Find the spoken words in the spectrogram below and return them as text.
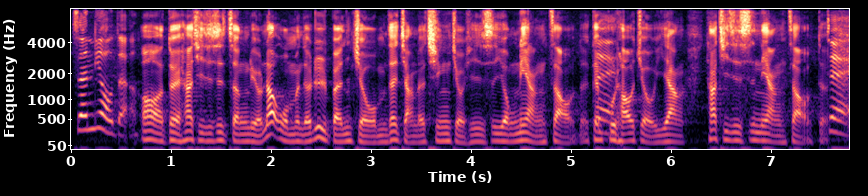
蒸馏的，哦，对，它其实是蒸馏。那我们的日本酒，我们在讲的清酒，其实是用酿造的，跟葡萄酒一样，它其实是酿造的。对。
